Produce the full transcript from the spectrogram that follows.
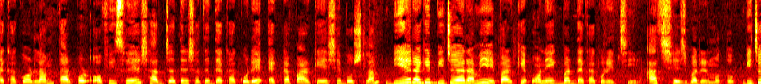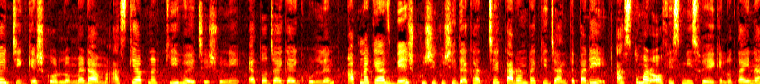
দেখা করলাম। তারপর অফিস হয়ে সাজ্জাতের সাথে দেখা করে একটা পার্কে এসে বসলাম। বিয়ের আগে বিজয় আর আমি এই পার্কে অনেকবার দেখা করেছি। আজ শেষবারের মতো। বিজয় জিজ্ঞেস করল, ম্যাডাম, আজকে আপনার কি হয়েছে শুনি? এত জায়গায় ঘুরলেন? আপনাকে আজ বেশ খুশি খুশি দেখাচ্ছে। কারণটা কি জানতে পারি? আজ তোমার অফিস মিস হয়ে গেল, তাই না?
